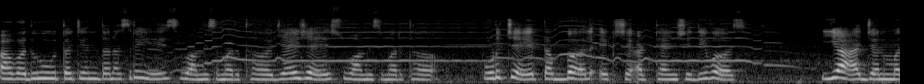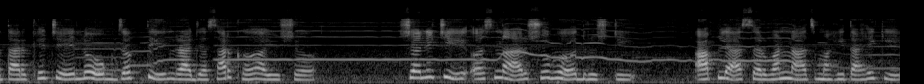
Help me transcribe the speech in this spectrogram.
अवधूत चिंतन श्री स्वामी समर्थ. जय जय स्वामी समर्थ. पुढचे तब्बल एकशे अठ्ठ्याऐंशी दिवस. या जन्मतारखेचे लोक जगतील राजासारखं आयुष्य. शनीची असणार शुभ दृष्टी. आपल्या सर्वांनाच माहीत आहे की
